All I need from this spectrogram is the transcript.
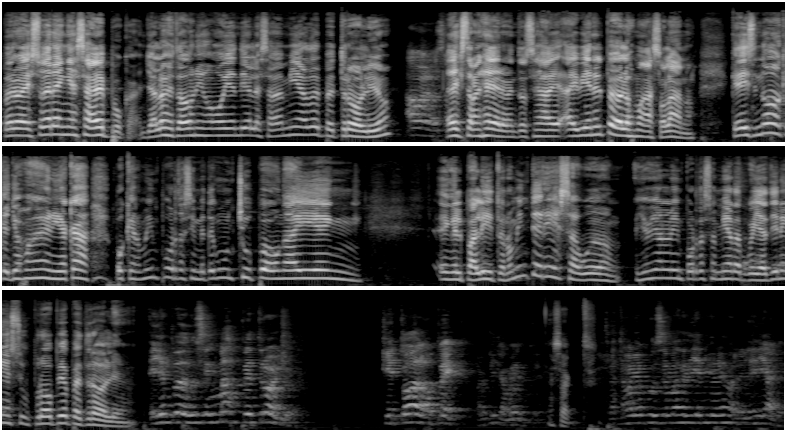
Pero eso era en esa época. Ya los Estados Unidos hoy en día les sabe mierda el petróleo Ah, bueno, o sea, extranjero. Entonces ahí, ahí viene el pedo de los magazolanos. Que dicen, no, que ellos van a venir acá porque no me importa si meten un chupón ahí en, en el palito. No me interesa, weón. A ellos ya no les importa esa mierda porque ya tienen su propio petróleo. ellos producen más petróleo que toda la OPEC, prácticamente. Exacto. O sea, Estados Unidos produce más de 10 millones de barriles diarios.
